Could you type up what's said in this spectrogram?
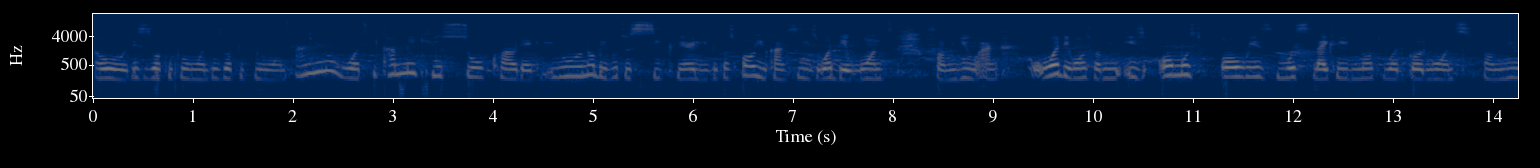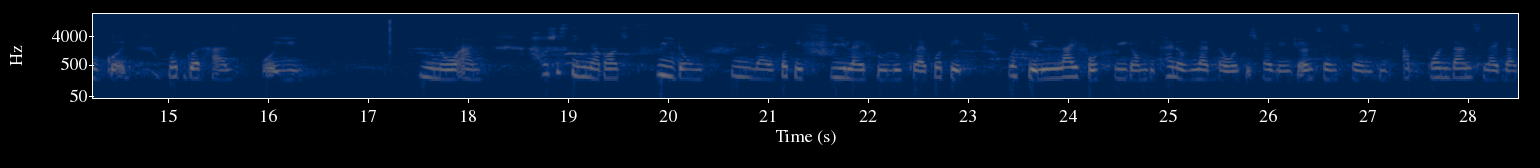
oh this is what people want this is what people want. And you know what? It can make you so crowded. You will not be able to see clearly because all you can see is what they want from you. And what they want from you is almost always most likely not what god wants from you god what god has for you you know and i was just thinking about freedom free life what a free life will look like what a what a life of freedom the kind of life that was described in john 10 10 the abundant life that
